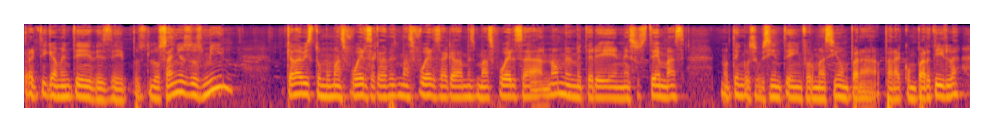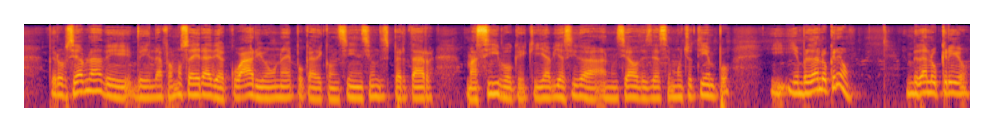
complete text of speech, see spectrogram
prácticamente desde pues, los años 2000. Cada vez tomó más fuerza, cada vez más fuerza, cada vez más fuerza. No me meteré en esos temas, no tengo suficiente información para, para compartirla, pero se habla de, de, la famosa era de Acuario, una época de conciencia, un despertar masivo que, que, ya había sido anunciado desde hace mucho tiempo y, y, en verdad lo creo, en verdad lo creo.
